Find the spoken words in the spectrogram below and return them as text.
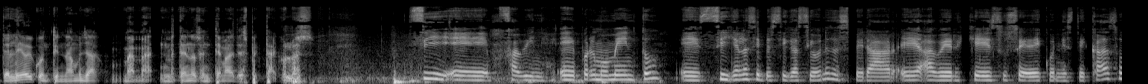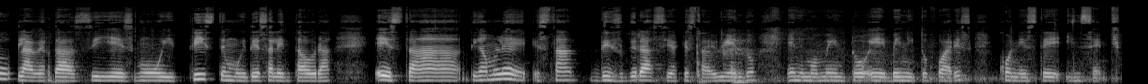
Te leo y continuamos ya metiéndonos en temas de espectáculos. Sí, eh, Fabín, eh, por el momento eh, siguen las investigaciones, esperar eh, a ver qué sucede con este caso. La verdad sí es muy triste, muy desalentadora esta, digámosle, esta desgracia que está viviendo en el momento Benito Juárez con este incendio.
